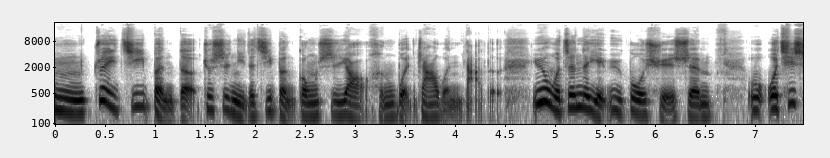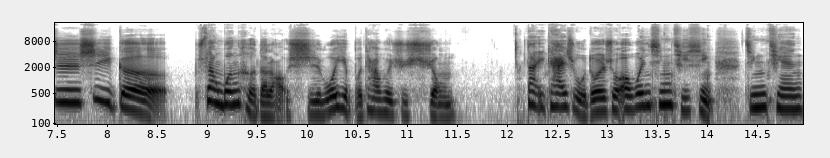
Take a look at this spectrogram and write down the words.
嗯，最基本的就是你的基本功是要很稳扎稳打的，因为我真的也遇过学生，我我其实是一个算温和的老师，我也不太会去凶。那一开始我都会说哦，温馨提醒，今天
